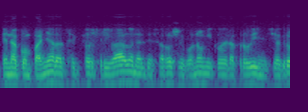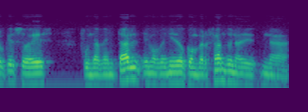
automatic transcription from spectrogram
en acompañar al sector privado en el desarrollo económico de la provincia. Creo que eso es fundamental. Hemos venido conversando una,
